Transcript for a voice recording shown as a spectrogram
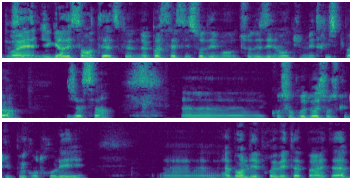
De ouais, j'ai gardé ça en tête, parce que ne pas stresser sur des mots, sur des éléments que tu ne maîtrises pas, déjà ça. Euh, concentre-toi sur ce que tu peux contrôler. Euh, aborde l'épreuve étape par étape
